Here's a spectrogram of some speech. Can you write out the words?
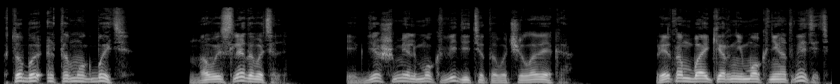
Кто бы это мог быть? Новый следователь? И где Шмель мог видеть этого человека? При этом байкер не мог не отметить,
